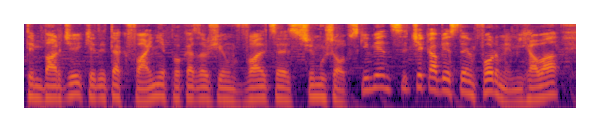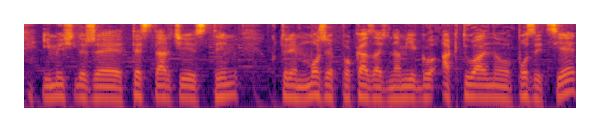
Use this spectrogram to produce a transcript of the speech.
tym bardziej kiedy tak fajnie pokazał się w walce z Szymuszowskim, więc ciekaw jestem formy Michała i myślę, że te starcie jest tym, które może pokazać nam jego aktualną pozycję.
